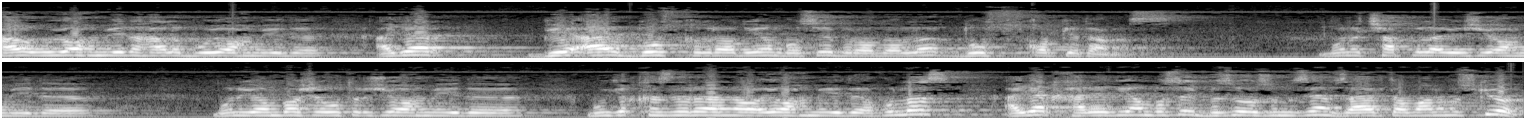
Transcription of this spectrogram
Hali u yoqmaydi, hali bu yoqmaydi. Agar beayb do'st qidiradigan bo'lsak, birodarlar, do'stsiz qolib ketamiz. Buni chapilab yurishi yoqmaydi, buni yonboshga o'tirishi yoqmaydi, bunga qizlarni yoqmaydi. Xullas, agar qaraydigan bo'lsak, biz o'zimiz ham zaif tomonimiz ko'p.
